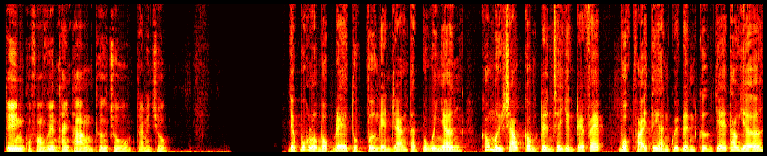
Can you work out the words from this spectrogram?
Tin của phóng viên Thanh Thắng thường trú tại miền Trung. Dọc quốc lộ 1D thuộc phường Gành Ráng, thành phố Quy Nhơn có 16 công trình xây dựng trái phép buộc phải thi hành quyết định cưỡng chế tháo dỡ.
